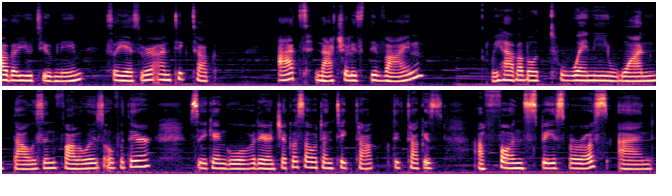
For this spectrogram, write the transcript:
other youtube name. So yes we're on tiktok at naturalist divine. We have about 21,000 followers over there. So you can go over there and check us out on tiktok. Tiktok is a fun space for us and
